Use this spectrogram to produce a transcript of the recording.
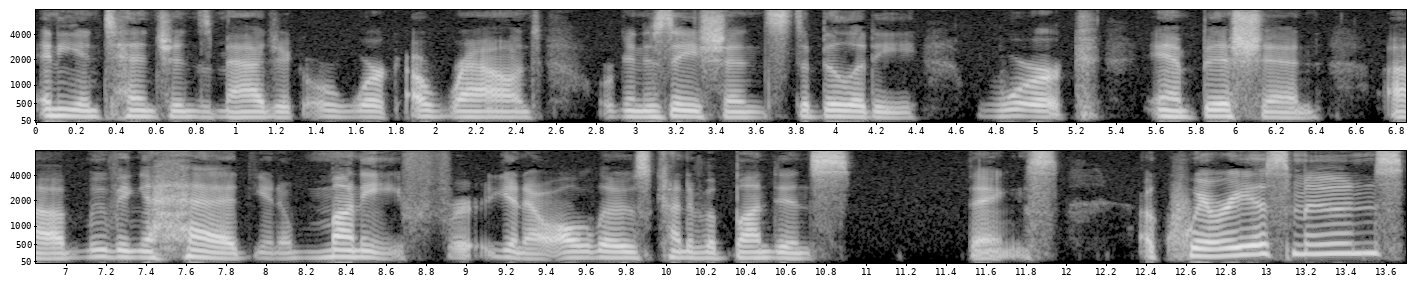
any intentions, magic, or work around organization, stability, work, ambition, uh, moving ahead, you know, money for, you know, all those kind of abundance things. Aquarius moons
